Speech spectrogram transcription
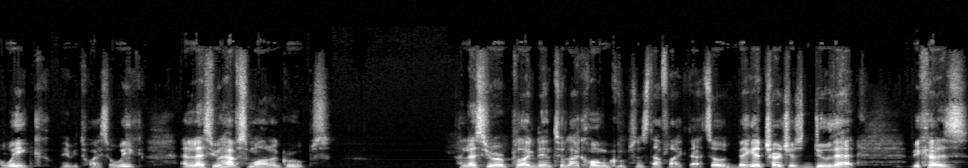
a week maybe twice a week unless you have smaller groups unless you're plugged into like home groups and stuff like that so bigger churches do that because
